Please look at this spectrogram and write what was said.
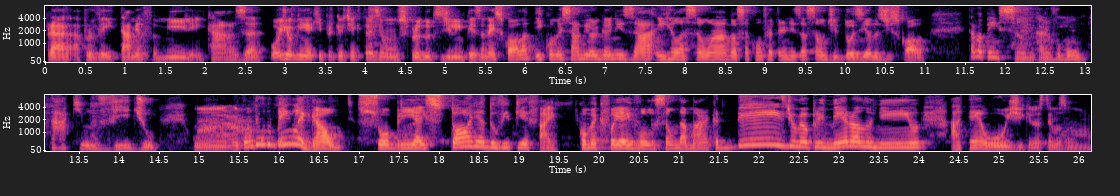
para aproveitar minha família em casa. Hoje eu vim aqui porque eu tinha que trazer uns produtos de limpeza na escola e começar a me organizar em relação à nossa confraternização de 12 anos de escola. Tava pensando, cara, eu vou montar aqui um vídeo, um, um conteúdo bem legal sobre a história do VPFI como é que foi a evolução da marca desde o meu primeiro aluninho até hoje, que nós temos um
